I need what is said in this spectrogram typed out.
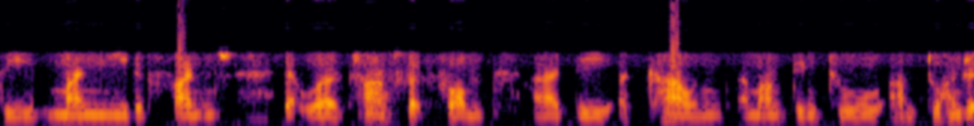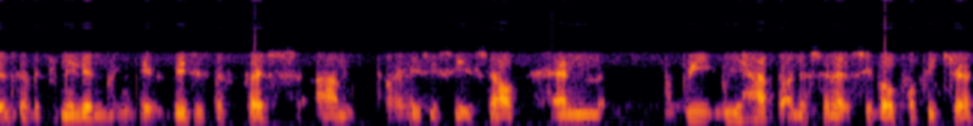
the money, the funds that were transferred from uh, the account amounting to um, 270 million ringgit. This is the first um, MACC itself. And we, we have to understand that civil forfeiture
